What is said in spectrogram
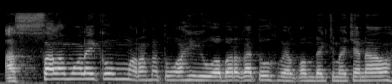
Assalamualaikum warahmatullahi wabarakatuh. Welcome back to my channel.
